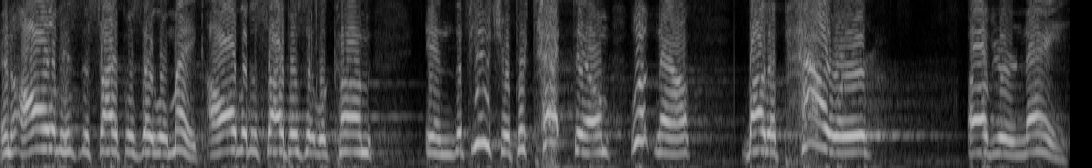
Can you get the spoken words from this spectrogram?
and all of his disciples they will make, all the disciples that will come in the future. Protect them, look now, by the power of your name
